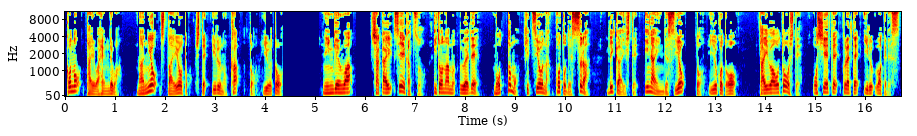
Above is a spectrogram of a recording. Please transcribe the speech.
この対話編では何を伝えようとしているのかというと、人間は社会生活を営む上で最も必要なことですら理解していないんですよということを対話を通して教えてくれているわけです。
